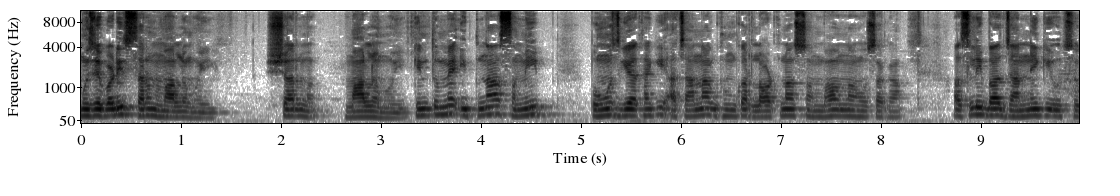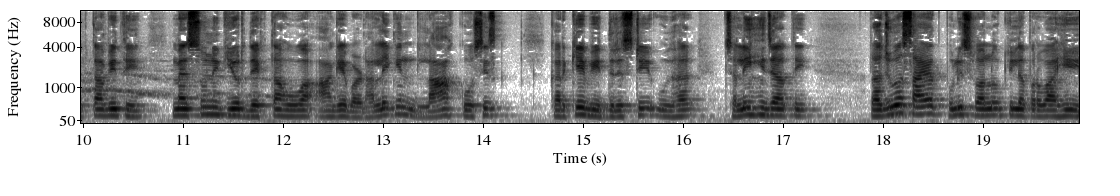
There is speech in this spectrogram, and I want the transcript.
मुझे बड़ी शर्म मालूम हुई। शर्म मालूम हुई। किंतु मैं इतना समीप पहुँच गया था कि अचानक घूमकर लौटना संभव न हो सका। असली बात जानने की उत्सुकता भी थी। मैं शून्य की ओर देखता हुआ आगे बढ़ा, लेकिन लाख कोशिश करके भी दृष्टि उधर चली ही जाती। रजुआ शायद पुलिस वालों की लापरवाही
